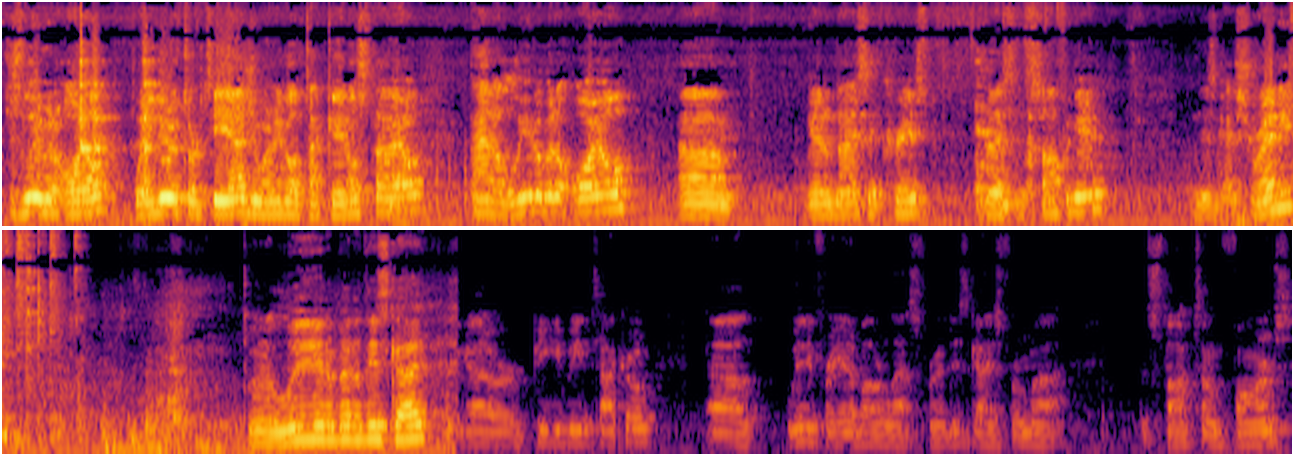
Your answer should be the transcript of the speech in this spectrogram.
Just a little bit of oil. When you do your tortillas, you want to go taquero style. Add a little bit of oil. Um, get it nice and crisp, nice and soft again. And this guy's ready. Put a little bit of this guy. We got our piggy bean taco. Uh, we didn't forget about our last friend. This guy's from uh, Stockton Farms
